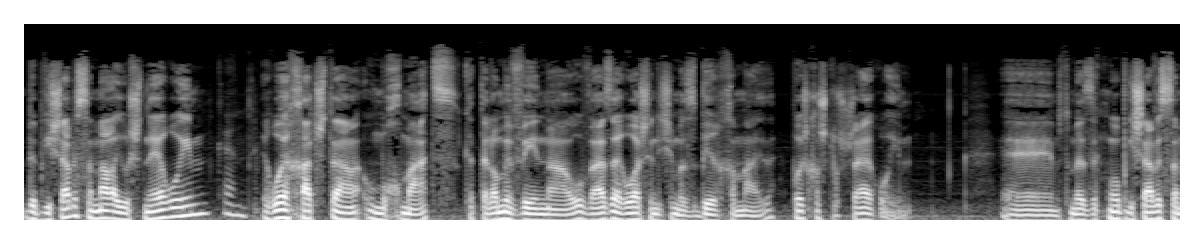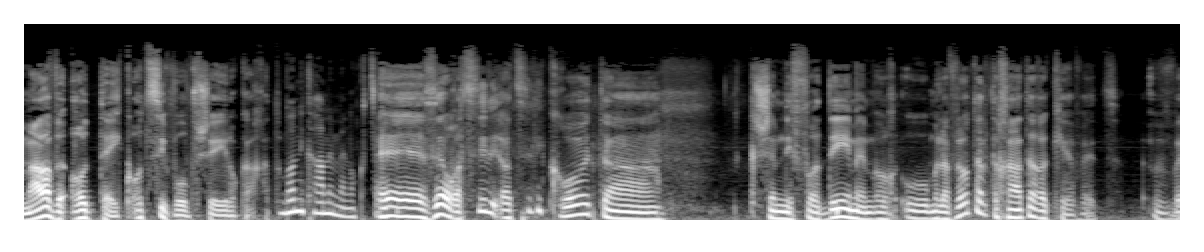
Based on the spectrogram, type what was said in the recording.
בפגישה בסמר היו שני אירועים. כן. אירוע אחד שאתה, הוא מוחמץ, כי אתה לא מבין מה הוא, ואז האירוע השני שמסביר לך מה זה. פה יש לך שלושה אירועים. אה, זאת אומרת, זה כמו פגישה בסמרה ועוד טייק, עוד סיבוב שהיא לוקחת. בוא נקרא ממנו קצת. אה, זהו, רציתי, רציתי לקרוא את ה... כשהם נפרדים, הם, הוא מלווה אותה לתחנת הרכבת, ו...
